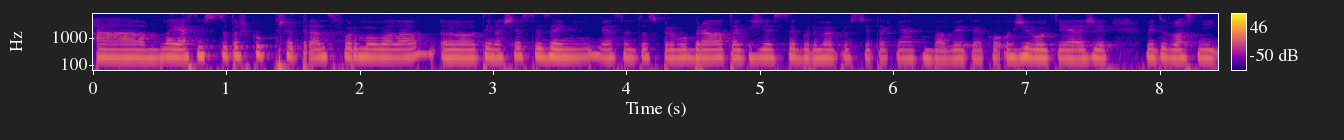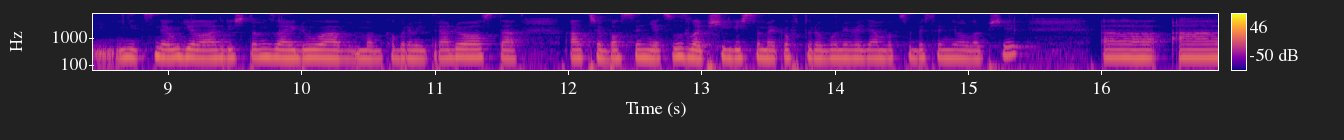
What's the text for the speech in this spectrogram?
ale já jsem si to trošku přetransformovala, uh, ty naše sezení. Já jsem to zprvu brala tak, že se budeme prostě tak nějak bavit jako o životě a že mi to vlastně nic neudělá, když tam zajdu a mamka bude mít radost a, a třeba se něco zlepší, když jsem jako v tu dobu nevěděla moc, co by se mělo lepšit. Uh, a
